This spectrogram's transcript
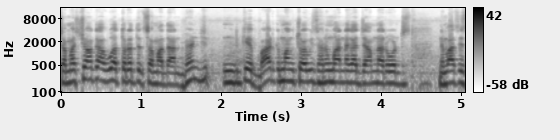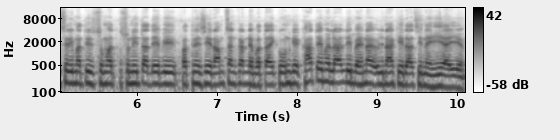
समस्याओं का हुआ तुरंत समाधान। भिंड के वार्ड क्रमांक चौबीस हनुमान नगर जामना रोड निवासी श्रीमती सुनीता देवी, पत्नी श्री रामशंकर ने बताया कि उनके खाते में लाडली बहना योजना की राशि नहीं आई है।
